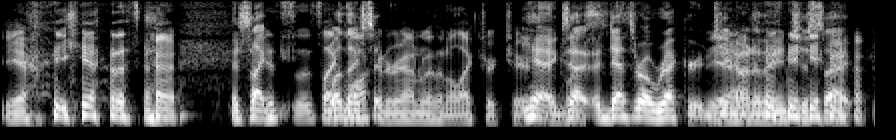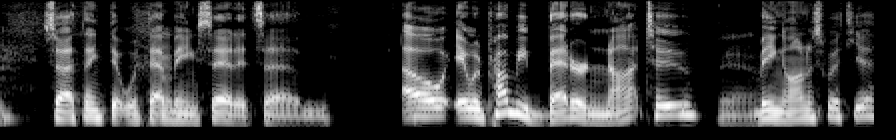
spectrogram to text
Yeah yeah that's kind of It's like it's, it's like well, walking say- around with an electric chair yeah, exactly. Death row records. You know what I mean? It's just Yeah. like so. I think that with that being said, it's um, oh, it would probably be better not to. yeah Being honest with you,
